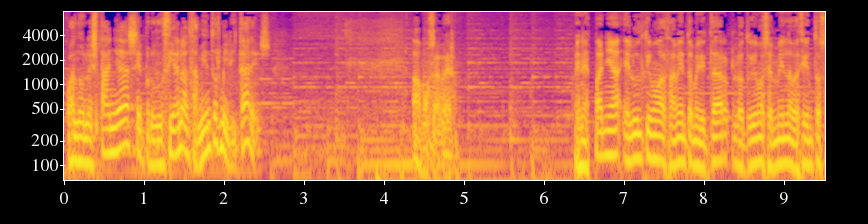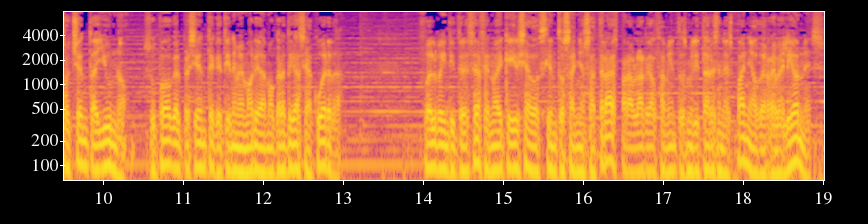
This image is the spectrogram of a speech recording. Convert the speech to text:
cuando en España se producían alzamientos militares. Vamos a ver. En España el último alzamiento militar lo tuvimos en 1981. Supongo que el presidente que tiene memoria democrática se acuerda. Fue el 23F, no hay que irse a 200 años atrás para hablar de alzamientos militares en España o de rebeliones.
